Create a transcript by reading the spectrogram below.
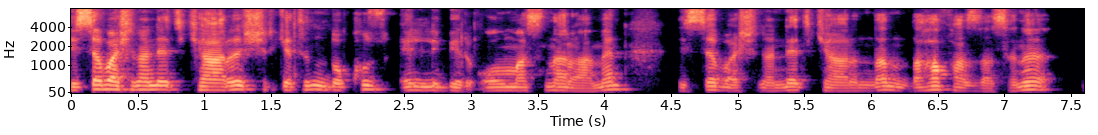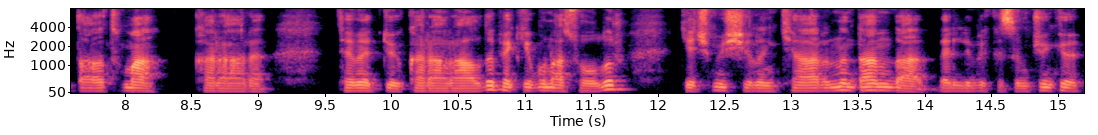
Hisse başına net karı şirketin 9.51 olmasına rağmen hisse başına net karından daha fazlasını dağıtma kararı, temettü kararı aldı. Peki bu nasıl olur? Geçmiş yılın karından da belli bir kısım çünkü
